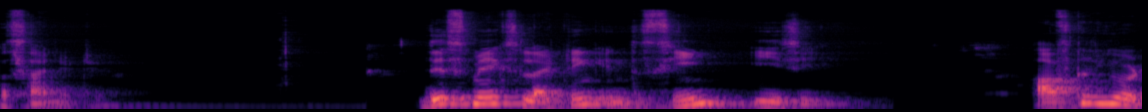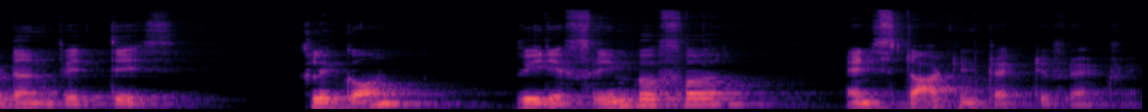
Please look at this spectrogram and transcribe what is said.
Assign it here. This makes lighting in the scene easy. After you are done with this, click on V-Ray frame buffer and start interactive rendering.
